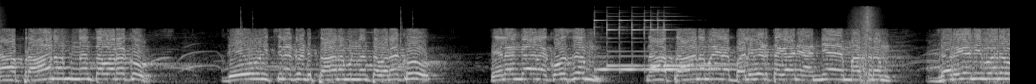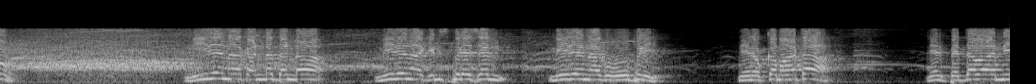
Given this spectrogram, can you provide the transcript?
నా ప్రాణం ఉన్నంత వరకు దేవుడు ఇచ్చినటువంటి ప్రాణం ఉన్నంత వరకు తెలంగాణ కోసం నా ప్రాణమైన బలివెడత గాని అన్యాయం మాత్రం జరగనివ్వను. మీరే నాకు అండదండ మీరే నాకు ఇన్స్పిరేషన్ మీరే నాకు ఊపిరి. నేను ఒక్క మాట నేను పెద్దవారిని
